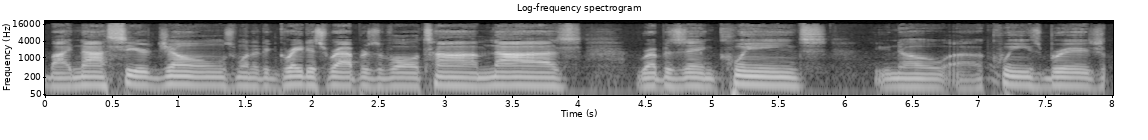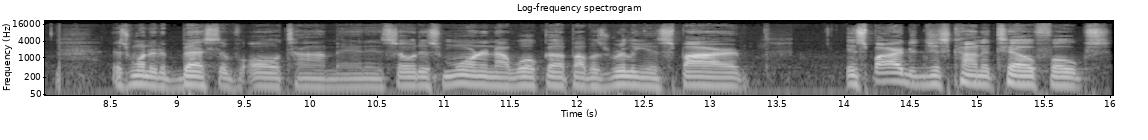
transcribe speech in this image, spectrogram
by Nasir Jones, one of the greatest rappers of all time. Nas representing Queens, you know, uh, Queensbridge. It's one of the best of all time, man. And so this morning I woke up, I was really inspired, inspired to just kind of tell folks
